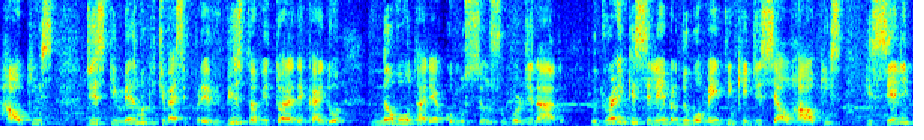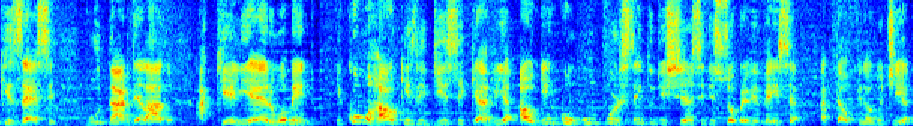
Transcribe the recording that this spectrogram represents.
Hawkins diz que mesmo que tivesse previsto a vitória de Kaido, não voltaria como seu subordinado. O Drake se lembra do momento em que disse ao Hawkins que se ele quisesse mudar de lado, aquele era o momento. E como Hawkins lhe disse que havia alguém com 1% de chance de sobrevivência até o final do dia.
